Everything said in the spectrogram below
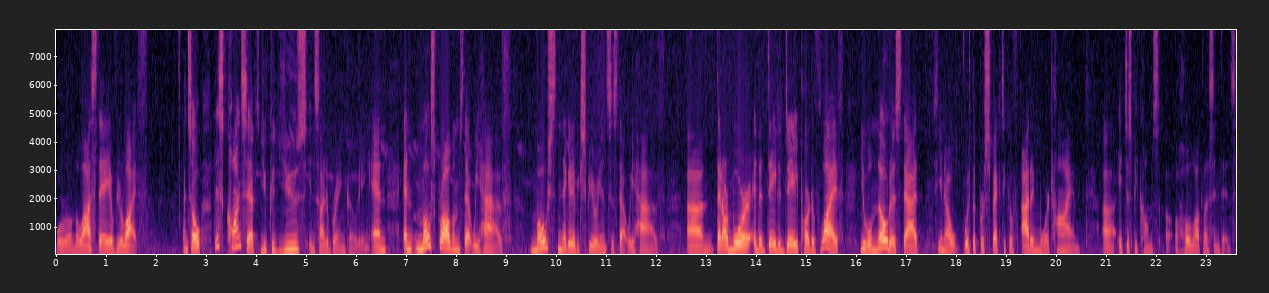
or on the last day of your life? And so this concept you could use inside of brain coding. And, and most problems that we have, most negative experiences that we have, um, that are more in the day-to-day -day part of life, you will notice that, you know, with the perspective of adding more time, uh, it just becomes a, a, whole lot less intense.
